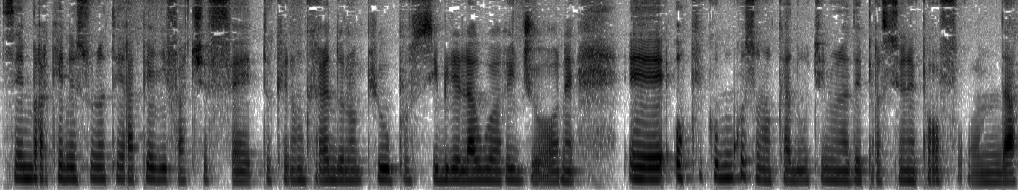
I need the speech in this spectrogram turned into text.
sembra che nessuna terapia gli faccia effetto, che non credono più possibile la guarigione eh, o che comunque sono caduti in una depressione profonda.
